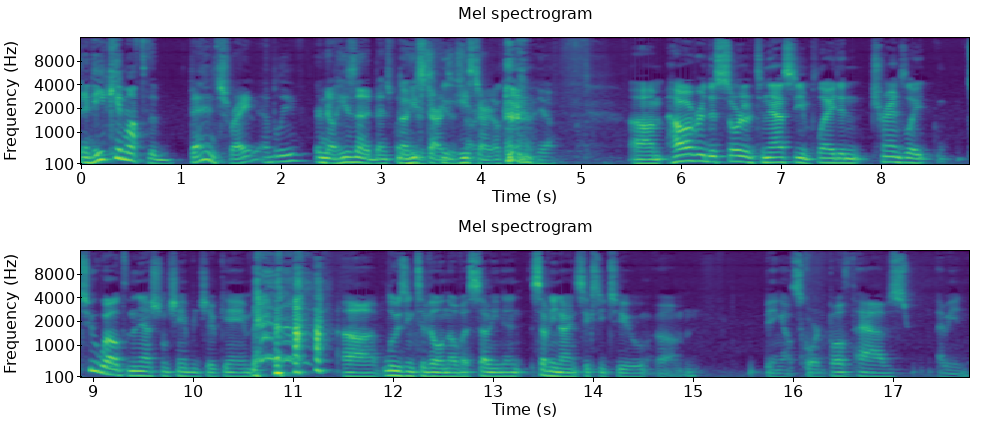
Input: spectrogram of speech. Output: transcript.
And he came off the bench, right? I believe. Or no, he's not a bench player. No, he started. he started. Okay. yeah. Um, however, this sort of tenacity in play didn't translate too well to the national championship game, uh, losing to Villanova 79 62, um, being outscored both halves. I mean,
